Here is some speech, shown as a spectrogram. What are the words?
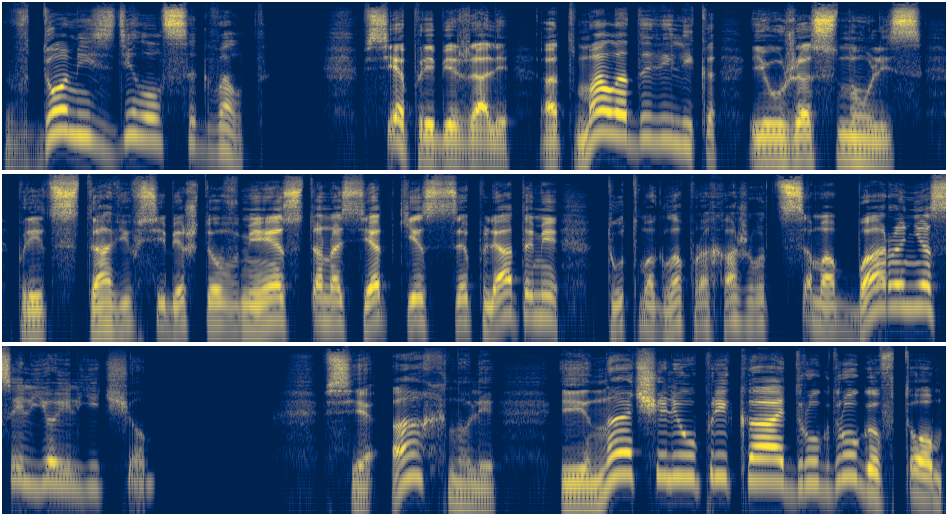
В доме сделался гвалт. Все прибежали от мала до велика и ужаснулись, представив себе, что вместо наседки с цыплятами тут могла прохаживать сама барыня с Ильей Ильичем. Все ахнули и начали упрекать друг друга в том,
